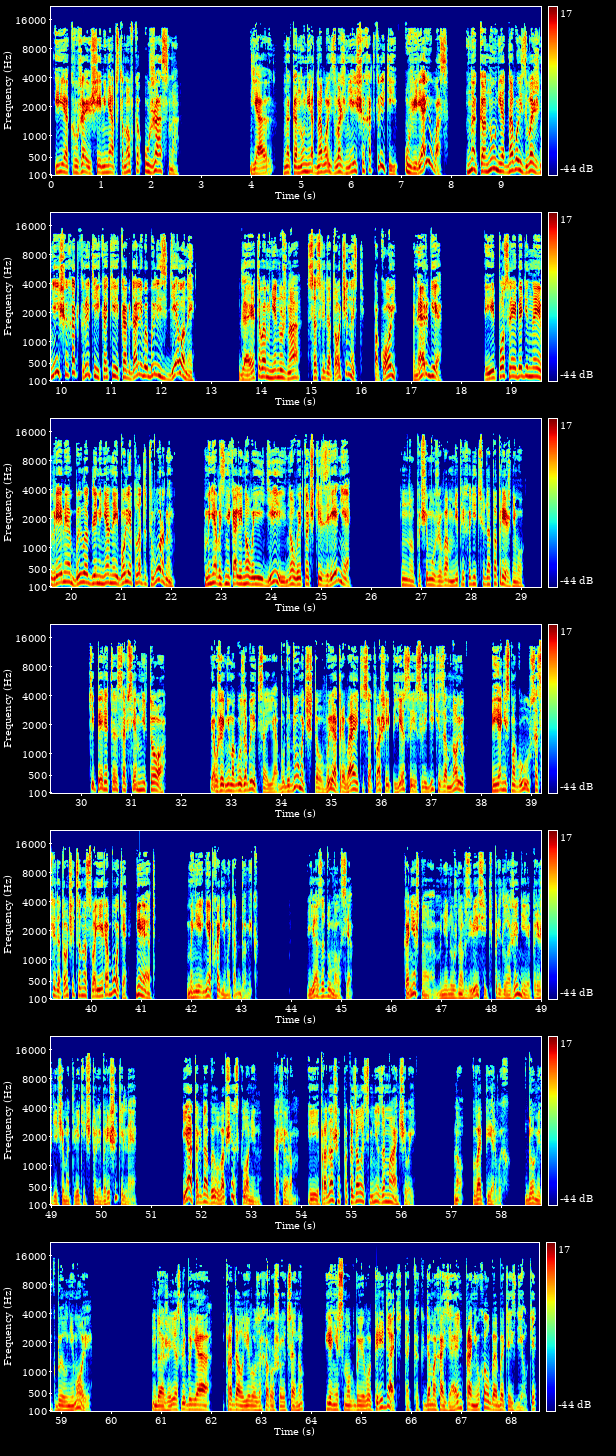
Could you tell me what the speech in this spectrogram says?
И окружающая меня обстановка ужасна. Я накануне одного из важнейших открытий, уверяю вас, накануне одного из важнейших открытий, какие когда-либо были сделаны. Для этого мне нужна сосредоточенность, покой, энергия. И послеобеденное время было для меня наиболее плодотворным. У меня возникали новые идеи, новые точки зрения. Но почему же вам не приходить сюда по-прежнему? Теперь это совсем не то. Я уже не могу забыться, я буду думать, что вы отрываетесь от вашей пьесы и следите за мною, и я не смогу сосредоточиться на своей работе. Нет, мне необходим этот домик. Я задумался. Конечно, мне нужно взвесить предложение, прежде чем ответить что-либо решительное. Я тогда был вообще склонен к аферам, и продажа показалась мне заманчивой. Но, во-первых, домик был не мой. Даже если бы я продал его за хорошую цену, я не смог бы его передать, так как домохозяин пронюхал бы об этой сделке.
